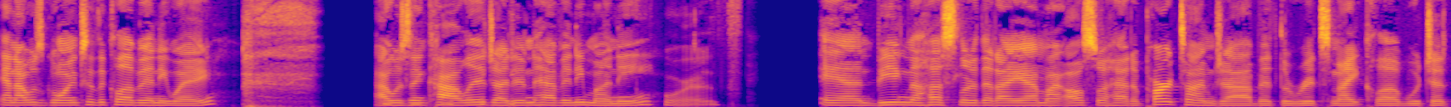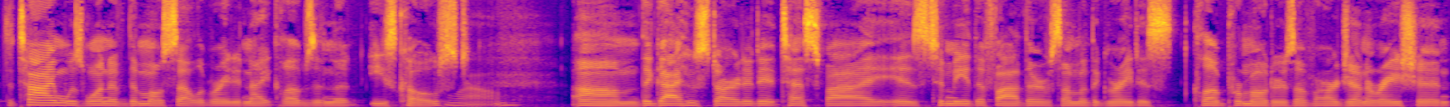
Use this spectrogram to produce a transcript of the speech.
And I was going to the club anyway. I was in college. I didn't have any money. of course. And being the hustler that I am, I also had a part time job at the Ritz nightclub, which at the time was one of the most celebrated nightclubs in the East Coast. Wow. Um, the guy who started it, Testify, is to me the father of some of the greatest club promoters of our generation.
